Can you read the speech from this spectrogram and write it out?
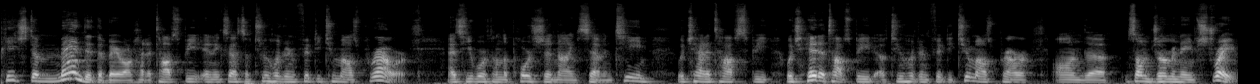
Piëch demanded the Veyron had a top speed in excess of 252 miles per hour, as he worked on the Porsche 917, which had a top speed, which hit a top speed of 252 miles per hour on the some German name straight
